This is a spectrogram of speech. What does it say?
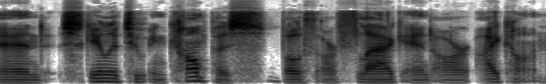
and scale it to encompass both our flag and our icon.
